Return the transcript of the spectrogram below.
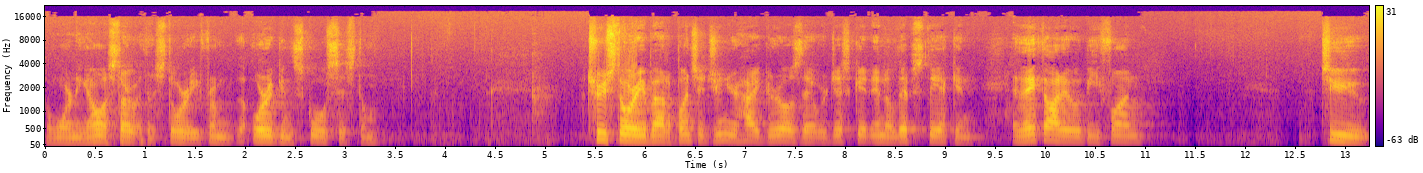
The warning. I want to start with a story from the Oregon school system. A true story about a bunch of junior high girls that were just getting into lipstick and, and they thought it would be fun to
